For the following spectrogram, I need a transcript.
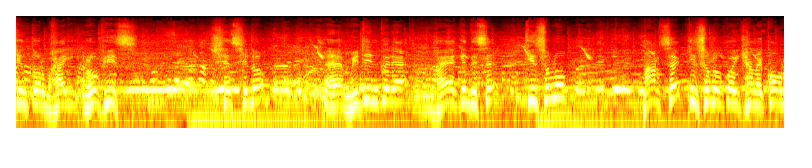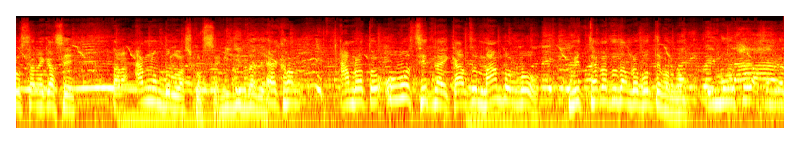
কিন্তু ওর ভাই রফিস সে ছিল। মিটিং করে ভাইয়াকে দিছে। কিছু লোক মারছে কিছু লোক ওইখানে কবরস্থানের কাছে তারা আনন্দ উল্লাস করছে। এখন আমরা তো উপস্থিত নাই কার নাম বলব? মিথ্যা কথা তো আমরা বলতে পারব। এই মুহূর্তে আসামিরা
